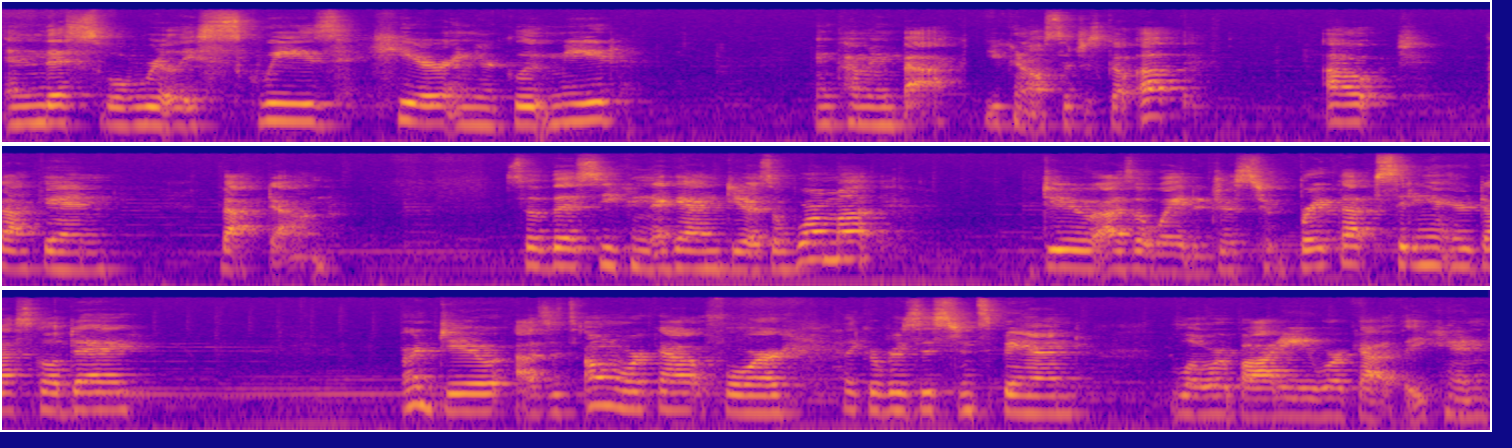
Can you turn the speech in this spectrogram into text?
And this will really squeeze here in your glute med and coming back. You can also just go up, out, back in, back down. So this you can again do as a warm up, do as a way to just break up sitting at your desk all day, or do as its own workout for like a resistance band lower body workout that you can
